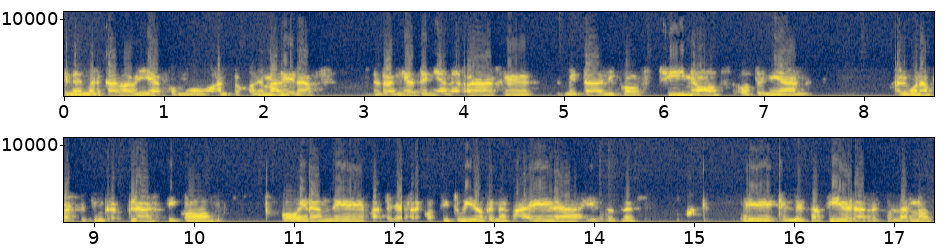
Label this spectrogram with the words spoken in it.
en el mercado había como antojos de madera, en realidad tenían herrajes metálicos chinos o tenían alguna parte siempre en plástico o eran de material reconstituido que no es madera y entonces eh, el desafío era resolverlos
